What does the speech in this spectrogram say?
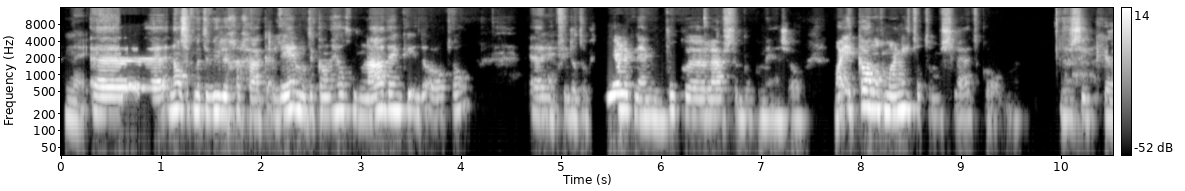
Nee. Uh, en als ik met de wielen ga, ga ik alleen, want ik kan heel goed nadenken in de auto. En ik vind dat ook heerlijk, neem boeken, luisterboeken mee en zo. Maar ik kan nog maar niet tot een besluit komen. Dus ik, uh,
